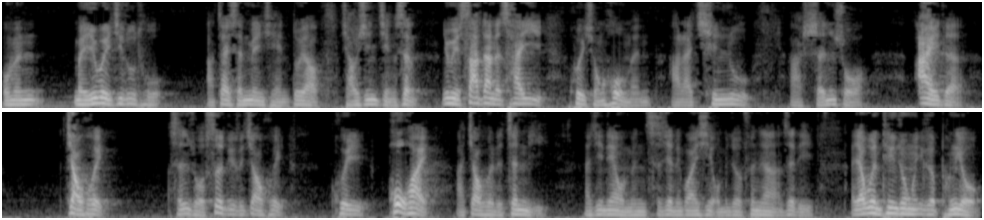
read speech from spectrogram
我们每一位基督徒啊，在神面前都要小心谨慎，因为撒旦的差异会从后门啊来侵入啊神所。爱的教会，神所设立的教会，会破坏啊教会的真理。那今天我们时间的关系，我们就分享到这里。要问听众一个朋友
